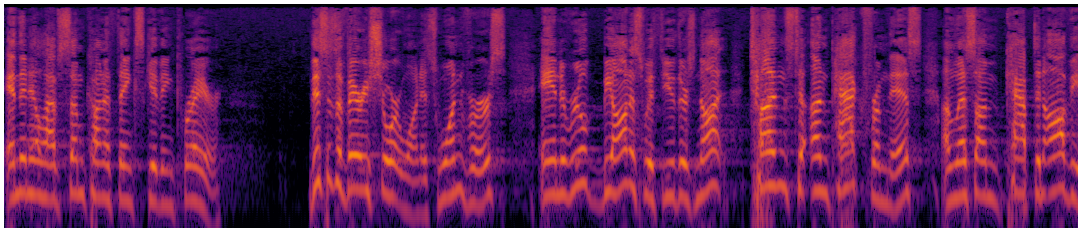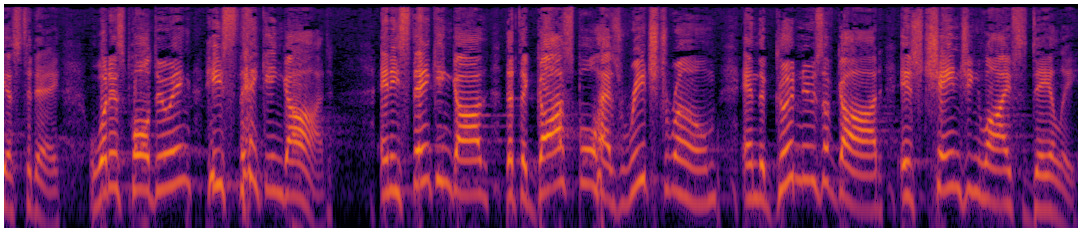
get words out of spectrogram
and then he'll have some kind of thanksgiving prayer. This is a very short one. It's one verse. And to real, be honest with you, there's not tons to unpack from this unless I'm Captain Obvious today. What is Paul doing? He's thanking God. And he's thanking God that the gospel has reached Rome and the good news of God is changing lives daily.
